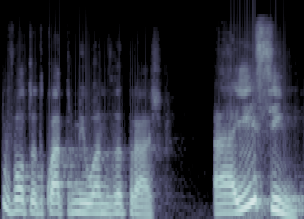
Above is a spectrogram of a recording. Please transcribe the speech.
por volta de 4 mil anos atrás. Aí sim,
